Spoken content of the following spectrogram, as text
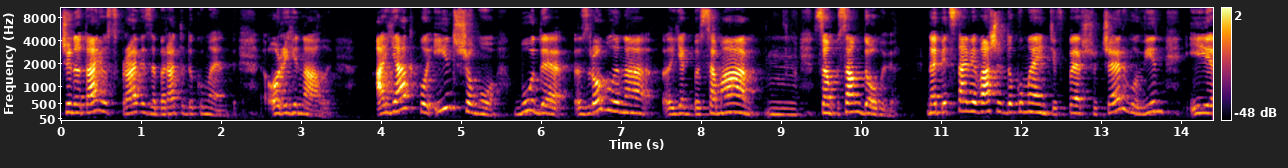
чи нотаріус вправі забирати документи, оригінали. А як по-іншому буде зроблена якби сама сам, сам договір? На підставі ваших документів, в першу чергу, він і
